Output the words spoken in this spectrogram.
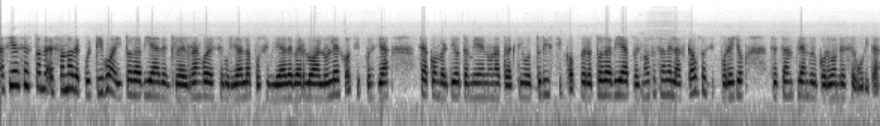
Así es, es zona de cultivo, ahí todavía dentro del rango de seguridad la posibilidad de verlo a lo lejos y pues ya se ha convertido también en un atractivo turístico, pero todavía pues no se saben las causas y por ello se está ampliando el cordón de seguridad.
